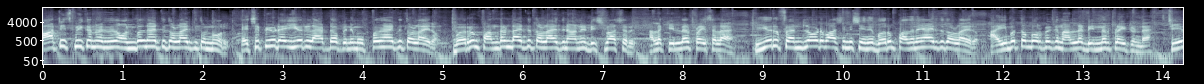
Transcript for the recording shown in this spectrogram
പാർട്ടി സ്പീക്കറിന് വരുന്നത് ഒൻപതിനായിരത്തി തൊള്ളായിരത്തി തൊണ്ണൂറ് എച്ച് പിയുടെ ഈ ഒരു ലാപ്ടോപ്പിന് മുപ്പതിനായിരത്തി തൊള്ളായിരം വെറും പന്ത്രണ്ടായിരത്തി തൊള്ളായിരത്തിനാണ് ഡിഷ് വാഷർ നല്ല കില്ലർ പ്രൈസ് അല്ലേ? ഈ ഒരു ഫ്രണ്ട് ലോഡ് വാഷിംഗ് മെഷീന് വെറും പതിനയ്യായിരത്തി തൊള്ളായിരം അമ്പത്തൊമ്പത് റുപ്യക്ക് നല്ല ഡിന്നർ പ്ലേറ്റ് ഉണ്ട്. സ്റ്റീൽ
